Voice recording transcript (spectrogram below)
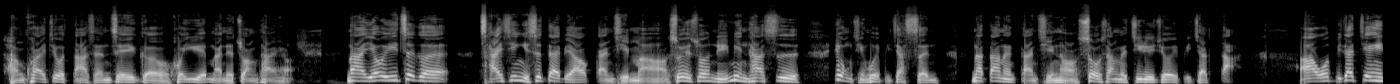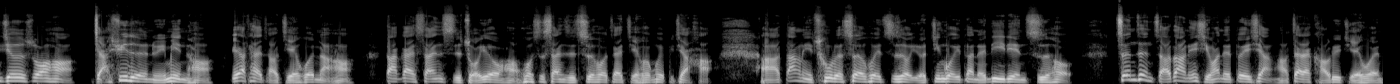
很快就达成这一个婚姻圆满的状态哈。那由于这个财星也是代表感情嘛啊，所以说女命她是用情会比较深，那当然感情哈受伤的几率就会比较大啊。我比较建议就是说哈，甲戌的女命哈不要太早结婚了哈，大概三十左右哈，或是三十之后再结婚会比较好啊。当你出了社会之后，有经过一段的历练之后，真正找到你喜欢的对象哈，再来考虑结婚，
